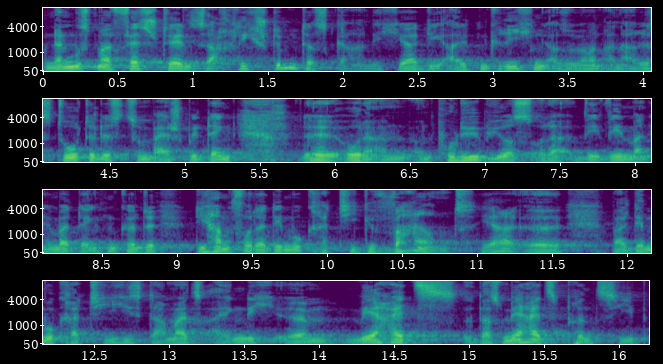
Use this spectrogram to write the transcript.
und dann muss man feststellen, sachlich stimmt das gar nicht. Ja, Die alten Griechen, also wenn man an Aristoteles Aristoteles zum Beispiel denkt äh, oder an, an Polybius oder wen man immer denken könnte, die haben vor der Demokratie gewarnt, ja, äh, weil Demokratie hieß damals eigentlich ähm, Mehrheits, das Mehrheitsprinzip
